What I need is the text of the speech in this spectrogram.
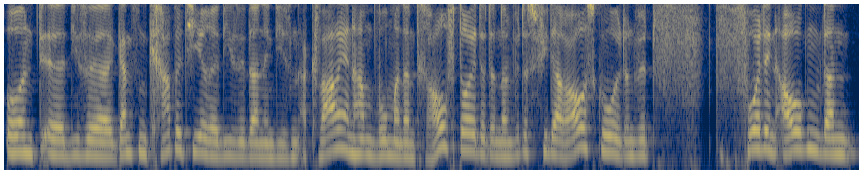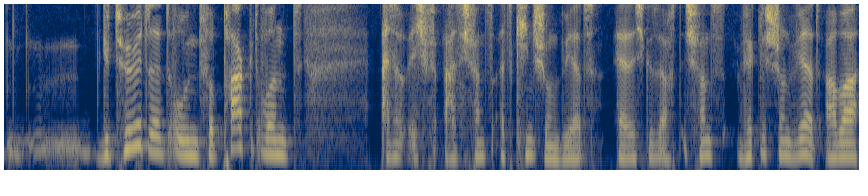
Und äh, diese ganzen Krabbeltiere, die sie dann in diesen Aquarien haben, wo man dann draufdeutet und dann wird das wieder rausgeholt und wird vor den Augen dann getötet und verpackt und also ich, also ich fand es als Kind schon wert, ehrlich gesagt. Ich fand es wirklich schon wert. Aber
